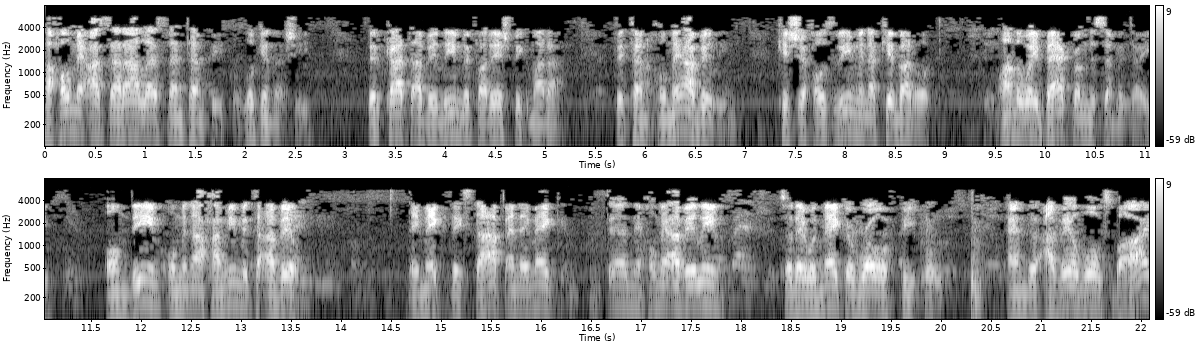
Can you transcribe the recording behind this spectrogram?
Pachom asara less than ten people. Look in Rashi. Birkat avelim mefaresh bigmara. Ve'tanchume avelim. On the way back from the cemetery, omdim umenachamim et avil. They make, they stop and they make uh, nichume avelim. So they would make a row of people, and the avil walks by,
